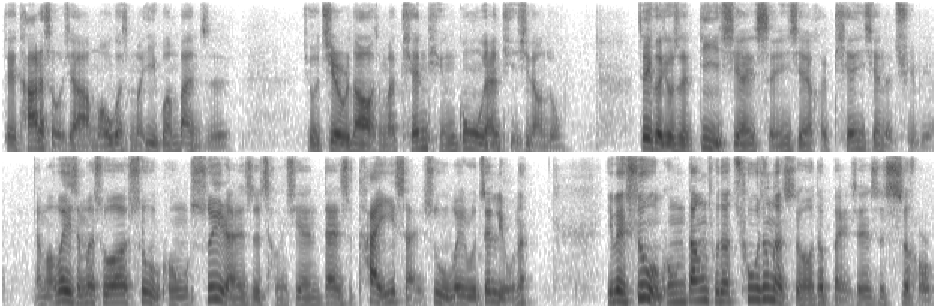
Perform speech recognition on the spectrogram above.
在他的手下谋个什么一官半职，就进入到什么天庭公务员体系当中。这个就是地仙、神仙和天仙的区别。那么，为什么说孙悟空虽然是成仙，但是太乙闪术未入真流呢？因为孙悟空当初他出生的时候，他本身是狮猴，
